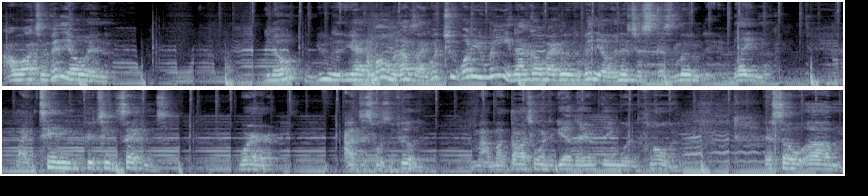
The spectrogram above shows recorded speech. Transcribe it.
I watched a video and you know, you you had a moment. I was like, what you what do you mean? And I go back and look the video and it's just it's literally blatant, like 10, 15 seconds where I just wasn't feeling. it. My my thoughts weren't together, everything wasn't flowing. And so um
